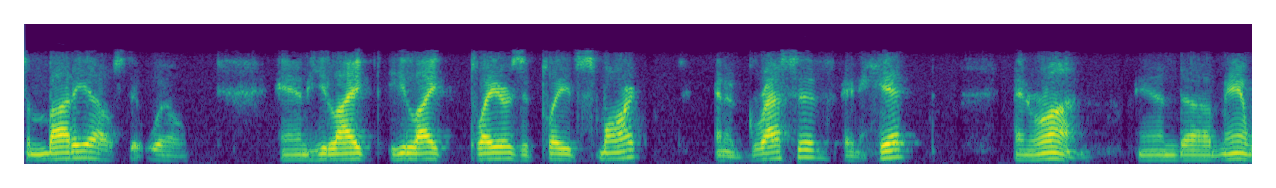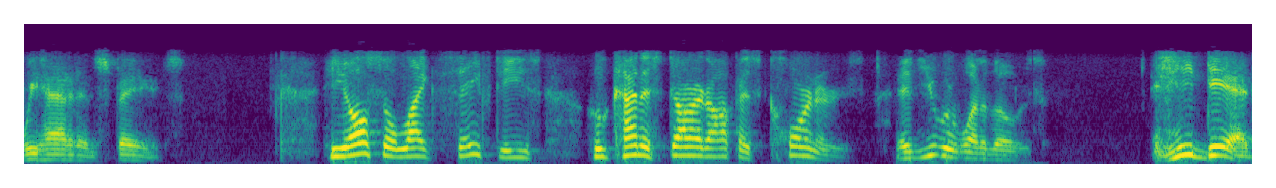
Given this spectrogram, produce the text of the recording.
somebody else that will. And he liked he liked players that played smart and aggressive and hit and run. And uh, man, we had it in spades. He also liked safeties who kind of started off as corners, and you were one of those. He did.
